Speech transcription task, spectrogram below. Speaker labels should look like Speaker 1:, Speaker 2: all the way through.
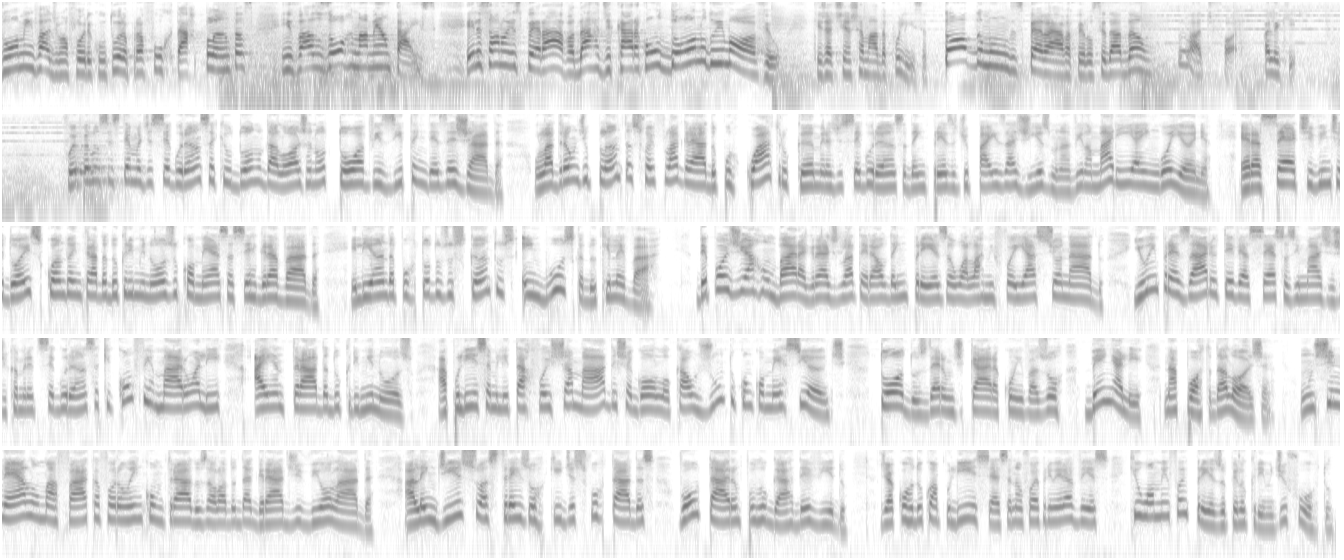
Speaker 1: Um homem invadiu uma floricultura para furtar plantas e vasos ornamentais. Ele só não esperava dar de cara com o dono do imóvel, que já tinha chamado a polícia. Todo mundo esperava pelo cidadão do lado de fora. Olha aqui.
Speaker 2: Foi pelo sistema de segurança que o dono da loja notou a visita indesejada. O ladrão de plantas foi flagrado por quatro câmeras de segurança da empresa de paisagismo na Vila Maria, em Goiânia. Era 7h22 quando a entrada do criminoso começa a ser gravada. Ele anda por todos os cantos em busca do que levar. Depois de arrombar a grade lateral da empresa, o alarme foi acionado e o empresário teve acesso às imagens de câmera de segurança que confirmaram ali a entrada do criminoso. A polícia militar foi chamada e chegou ao local junto com o comerciante. Todos deram de cara com o invasor bem ali, na porta da loja. Um chinelo e uma faca foram encontrados ao lado da grade violada. Além disso, as três orquídeas furtadas voltaram para o lugar devido. De acordo com a polícia, essa não foi a primeira vez que o homem foi preso pelo crime de furto.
